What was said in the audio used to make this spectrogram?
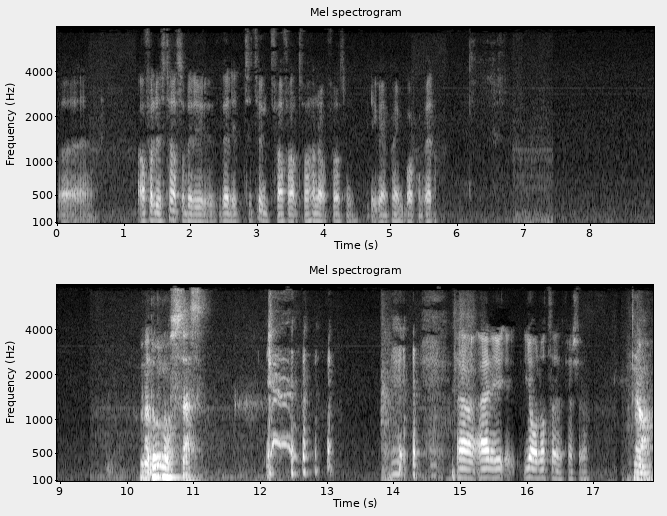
För, eh, Ja, förlust här så blir det ju väldigt tungt framförallt för Hannover som ligger en poäng bakom redan. Vadå låtsas? Ja, nej, det är jag Lotta kanske. Ja.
